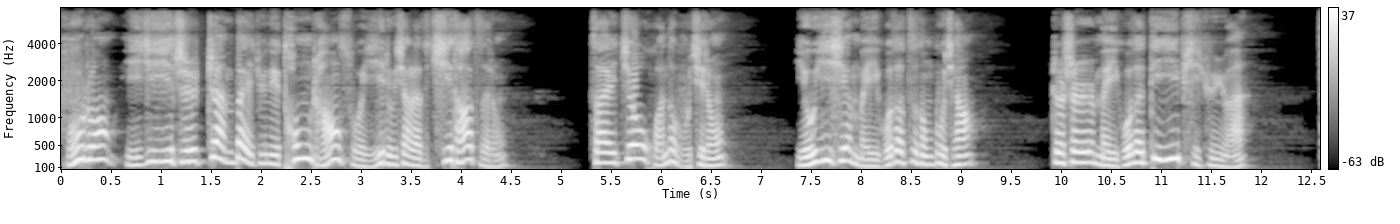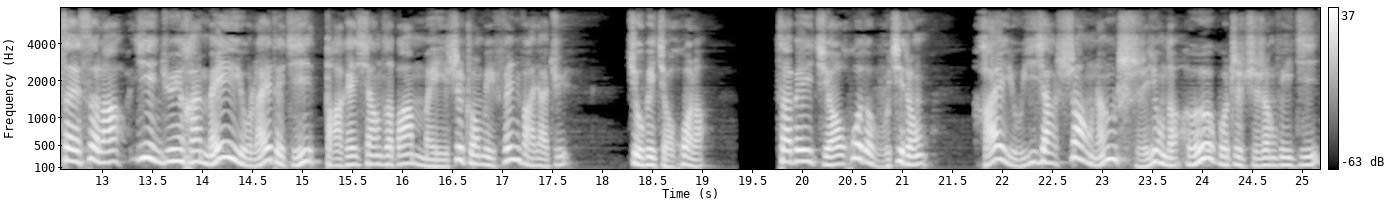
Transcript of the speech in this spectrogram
服装以及一支战败军队通常所遗留下来的其他辎重，在交还的武器中有一些美国的自动步枪，这是美国的第一批军员。在色拉，印军还没有来得及打开箱子把美式装备分发下去，就被缴获了。在被缴获的武器中，还有一架尚能使用的俄国制直升飞机。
